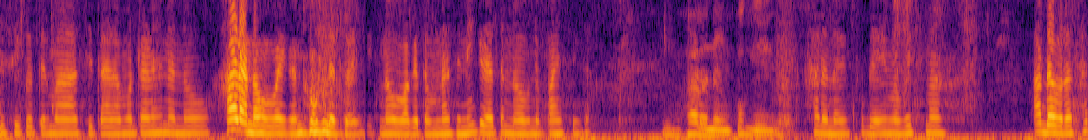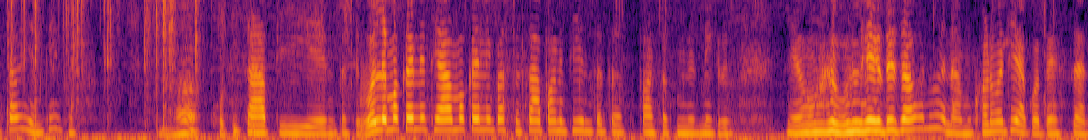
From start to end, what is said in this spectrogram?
જય શ્રી કતરમાં સીતારામ અટાણે હે ને નવ સાડા નવ વાગે નવ ને તો નવ વાગે તો નથી નીકળ્યા તો નવ ને પાંચ વાગ્યા સાડા નહીં પૂગી સાડા નવ પૂગે એમાં વીસમાં આડાવરા થતા હોઈએ ને કઈ સા હા ખોટી ચા પીએ ને પછી ઓલે મકાઈ નથી આ મકાઈ ની પાસે સા પાણી પીએ ને તો પાંચક મિનિટ નીકળે ને અમારે ઓલે હેઠે જવાનું હોય ને આમ ખડવા ત્યાં કોતે સર.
